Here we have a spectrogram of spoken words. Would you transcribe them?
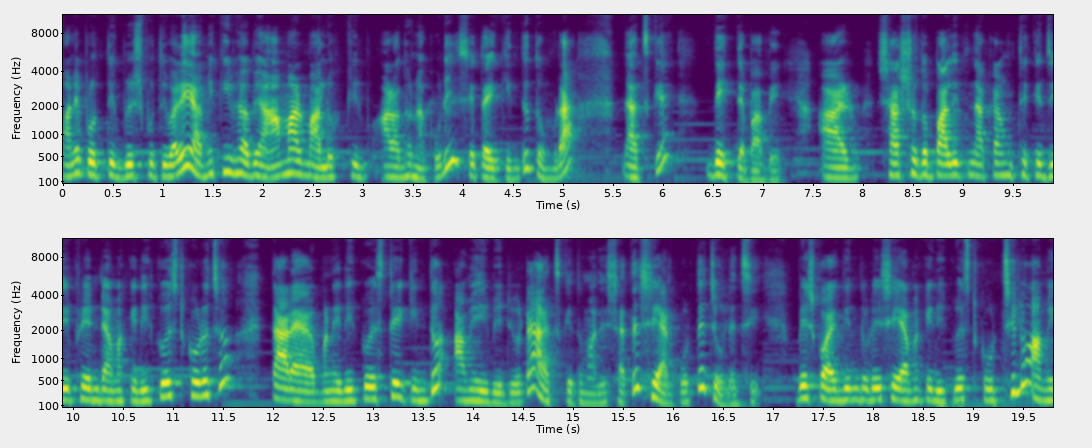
মানে প্রত্যেক বৃহস্পতিবারে আমি কীভাবে আমার মা লক্ষ্মীর আরাধনা করি সেটাই কিন্তু তোমরা আজকে দেখতে পাবে। আর শাশ্বত পালিত অ্যাকাউন্ট থেকে যে ফ্রেন্ড আমাকে রিকোয়েস্ট করেছ, তার মানে রিকোয়েস্টেই কিন্তু আমি এই ভিডিওটা আজকে তোমাদের সাথে শেয়ার করতে চলেছি। বেশ কয়েকদিন ধরে সে আমাকে রিকোয়েস্ট করছিল, আমি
